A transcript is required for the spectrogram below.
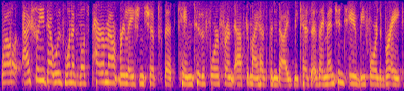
Well, actually, that was one of the most paramount relationships that came to the forefront after my husband died because, as I mentioned to you before the break,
